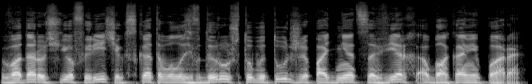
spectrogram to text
Вода ручьев и речек скатывалась в дыру, чтобы тут же подняться вверх облаками пара.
